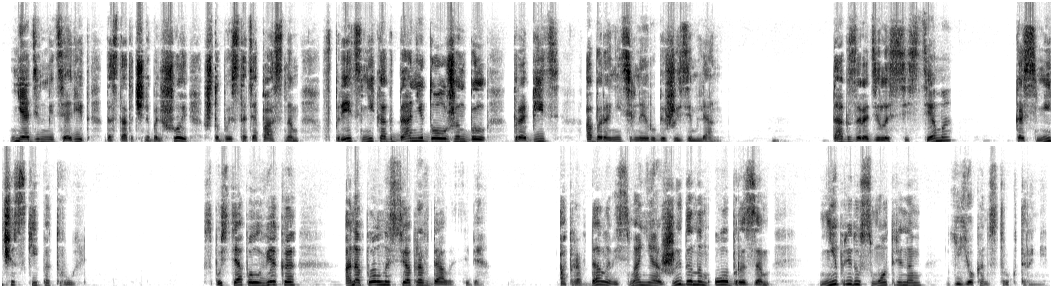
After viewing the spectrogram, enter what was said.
Ни один метеорит, достаточно большой, чтобы стать опасным, впредь никогда не должен был пробить оборонительные рубежи землян. Так зародилась система «Космический патруль». Спустя полвека она полностью оправдала себя. оправдала весьма неожиданным образом, не предусмотренным ее конструкторами.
